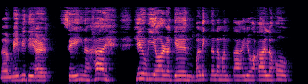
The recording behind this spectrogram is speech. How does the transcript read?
uh, maybe they are saying na, hi, here we are again, balik na naman tayo. Akala ko,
